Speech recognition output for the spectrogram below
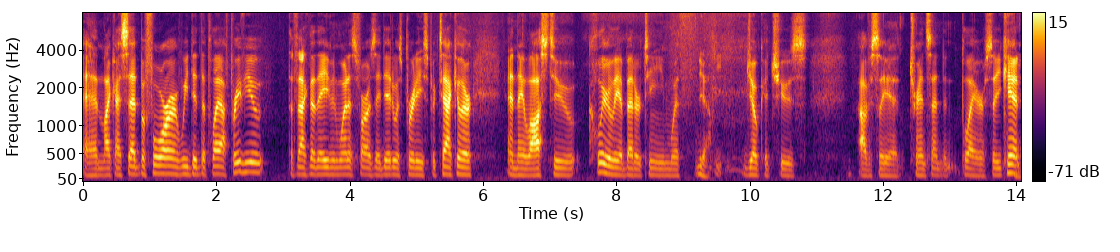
And like I said before, we did the playoff preview. The fact that they even went as far as they did was pretty spectacular, and they lost to clearly a better team with Yeah. Jokic, who's obviously a transcendent player. So you can't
